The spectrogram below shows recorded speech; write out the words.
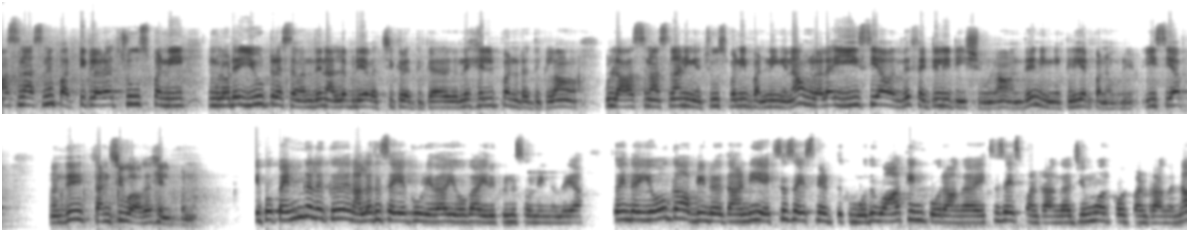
ஆசனாஸ்னு பர்டிகுலராக சூஸ் பண்ணி உங்களோட யூட்ரஸை வந்து நல்லபடியாக வச்சுக்கிறதுக்கு அது வந்து ஹெல்ப் பண்ணுறதுக்குலாம் உள்ள ஆசனாஸ்லாம் நீங்கள் சூஸ் பண்ணி பண்ணீங்கன்னா உங்களால் ஈஸியாக வந்து ஃபெர்டிலிட்டி இஷ்யூலாம் வந்து நீங்கள் கிளியர் பண்ண முடியும். ஈஸியாக வந்து கன்சீவ் ஆக ஹெல்ப் பண்ணும். இப்போ பெண்களுக்கு நல்லது செய்யக்கூடியதா யோகா இருக்குன்னு சொன்னீங்க இல்லையா? ஸோ இந்த யோகா அப்படின்றத தாண்டி எக்ஸசைஸ்னு எடுத்துக்கும் போது வாக்கிங் போறாங்க எக்ஸசைஸ் பண்றாங்க ஜிம் ஒர்க் அவுட் பண்றாங்கன்னா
